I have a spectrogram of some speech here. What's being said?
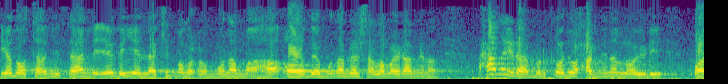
iyadoo ta'niis ahaan la eegaye laakiin magacu muna maaha oo dee muna meesha lama yidhaha minan. Waxaana yidhaha barhkood waxaa mina loo yidhi waa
